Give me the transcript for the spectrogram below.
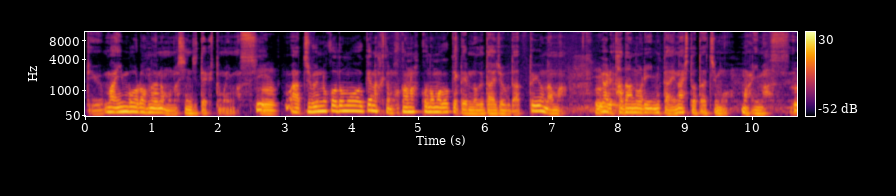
ていう、まあ、陰謀論のようなものを信じている人もいますし、うん、まあ、自分の子供を受けなくても他の子供が受けているので大丈夫だというようなまあいわゆるただ乗りみたいな人たちもまあいます。は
